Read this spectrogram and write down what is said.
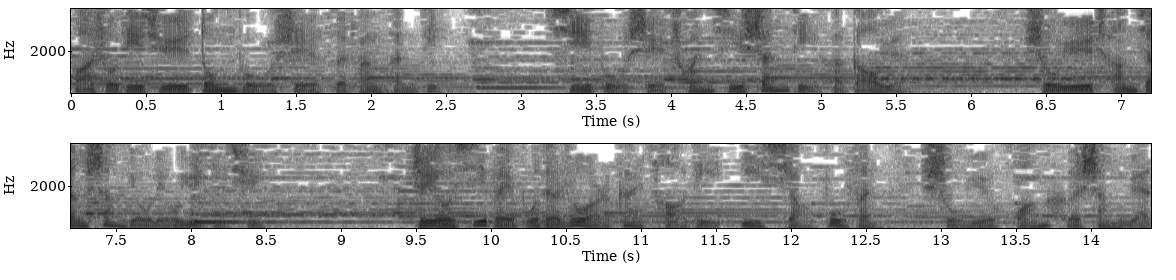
巴蜀地区东部是四川盆地，西部是川西山地和高原。属于长江上游流域地区，只有西北部的若尔盖草地一小部分属于黄河上源。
